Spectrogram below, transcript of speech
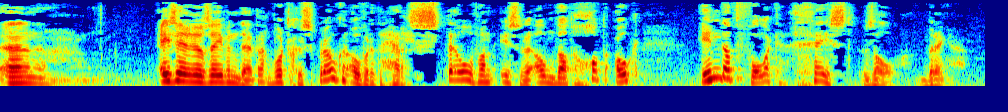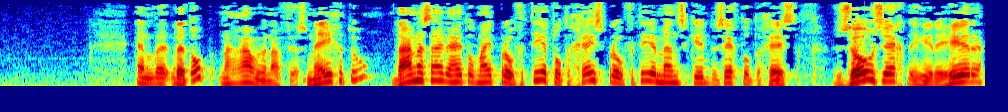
uh, Ezekiel 37 wordt gesproken over het herstel van Israël. Omdat God ook in dat volk geest zal brengen. En let op, dan gaan we naar vers 9 toe. Daarna zeide hij tot mij, profeteer tot de geest, profeteer mensenkind, zeg tot de geest, zo zegt de Heere Heere,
